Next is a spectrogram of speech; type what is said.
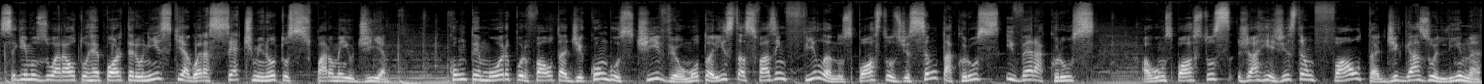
Seguimos o Arauto Repórter Unisque, agora 7 minutos para o meio-dia. Com temor por falta de combustível, motoristas fazem fila nos postos de Santa Cruz e Veracruz. Alguns postos já registram falta de gasolina.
